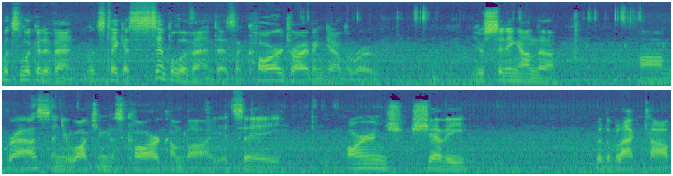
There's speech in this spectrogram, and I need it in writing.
let's look at event. Let's take a simple event as a car driving down the road. You're sitting on the um, grass and you're watching this car come by. It's a orange Chevy with a black top.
